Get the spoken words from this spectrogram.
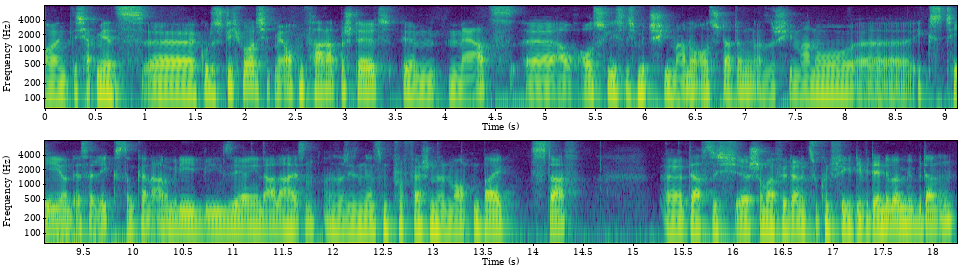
Und ich habe mir jetzt, äh, gutes Stichwort, ich habe mir auch ein Fahrrad bestellt im März, äh, auch ausschließlich mit Shimano-Ausstattung, also Shimano äh, XT und SLX und keine Ahnung, wie die, wie die Serien da alle heißen. Also diesen ganzen Professional Mountainbike-Stuff äh, darf sich äh, schon mal für deine zukünftige Dividende bei mir bedanken.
